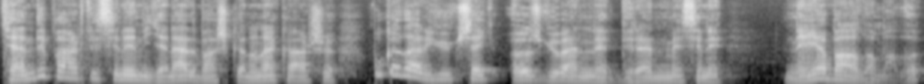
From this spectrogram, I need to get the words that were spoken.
kendi partisinin genel başkanına karşı bu kadar yüksek özgüvenle direnmesini neye bağlamalı?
